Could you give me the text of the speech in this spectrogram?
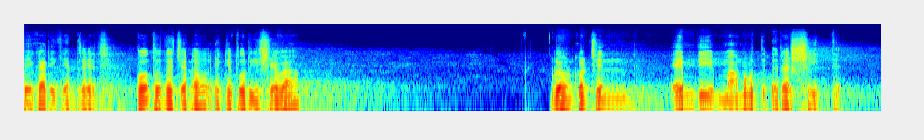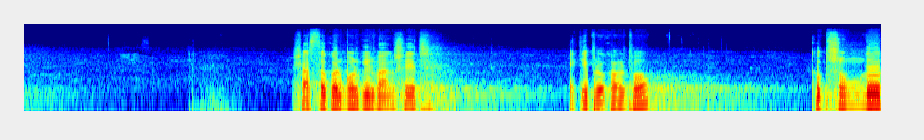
বেকারি কেন্দ্রের বন্ধুদের জন্য একটি পরিষেবা গ্রহণ করছেন এমডি মামুদ রশিদ। স্বাস্থ্যকর মুরগির মাংসের একটি প্রকল্প, খুব সুন্দর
